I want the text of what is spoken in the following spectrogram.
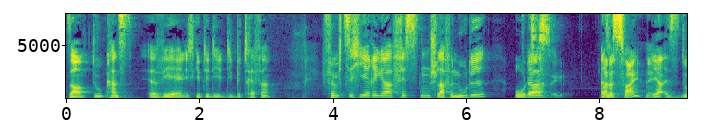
So, du kannst äh, wählen. Ich gebe dir die, die Betreffe. 50-jähriger, Fisten, schlaffe Nudel oder Das ist, äh, Waren Also- es zwei? Nee. Ja, es, du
